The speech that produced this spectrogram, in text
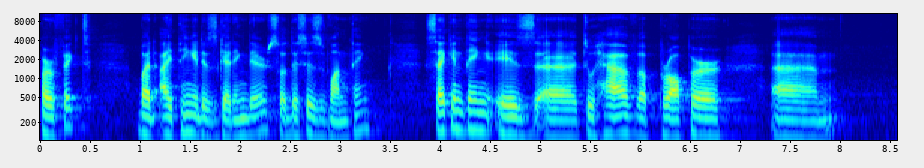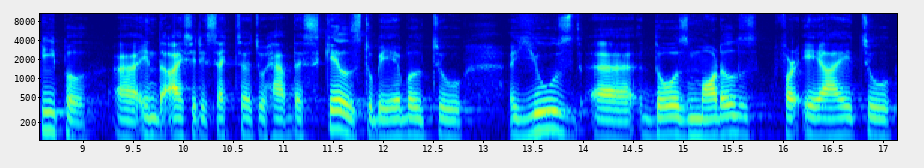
perfect, but I think it is getting there. So this is one thing. Second thing is uh, to have a proper um, people uh, in the ICT sector to have the skills to be able to uh, use uh, those models for AI to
